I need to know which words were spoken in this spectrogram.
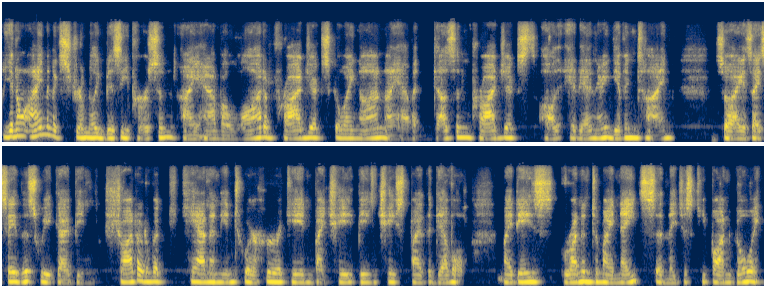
You know, I'm an extremely busy person. I have a lot of projects going on. I have a dozen projects at any given time. So, as I say, this week I've been shot out of a cannon into a hurricane by being chased by the devil. My days run into my nights and they just keep on going.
